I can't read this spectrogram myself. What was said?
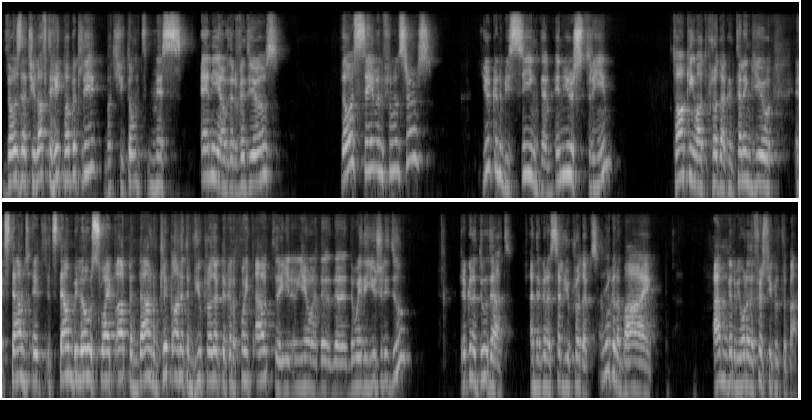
those that you love to hate publicly, but you don't miss any of their videos, those same influencers, you're going to be seeing them in your stream talking about the product and telling you it's down it's down below swipe up and down and click on it and view product. They're going to point out the you know, you know the, the, the way they usually do. They're going to do that and they're going to sell you products and we're going to buy. I'm going to be one of the first people to buy.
